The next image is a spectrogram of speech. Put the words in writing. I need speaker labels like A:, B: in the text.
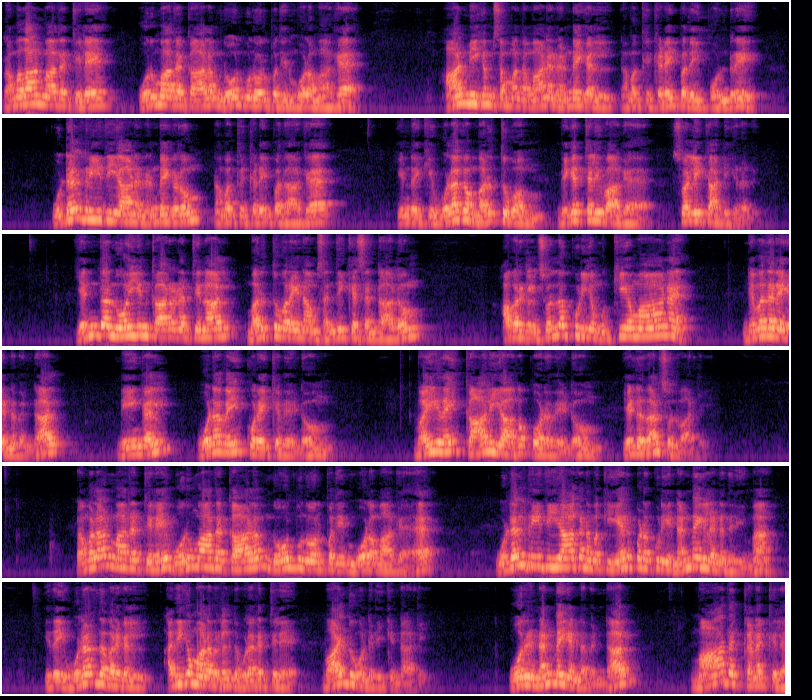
A: ரமலான் மாதத்திலே ஒரு மாத காலம் நோன்பு நோற்பதின் மூலமாக ஆன்மீகம் சம்பந்தமான நன்மைகள் நமக்கு கிடைப்பதை போன்று உடல் ரீதியான நன்மைகளும் நமக்கு கிடைப்பதாக இன்றைக்கு உலக மருத்துவம் மிக தெளிவாக சொல்லி காட்டுகிறது. எந்த நோயின் காரணத்தினால் மருத்துவரை நாம் சந்திக்க சென்றாலும் அவர்கள் சொல்லக்கூடிய முக்கியமான நிபந்தனை என்னவென்றால் நீங்கள் உணவை குறைக்க வேண்டும். வயிறை காலியாக போட வேண்டும் என்றுதான் சொல்வார்கள். ரமலான் மாதத்திலே ஒரு மாத காலம் நோன்பு நோற்பதின் மூலமாக உடல் ரீதியாக நமக்கு ஏற்படக்கூடிய நன்மைகள் என்ன தெரியுமா? இதை உணர்ந்தவர்கள் அதிகமானவர்கள் இந்த உலகத்திலே வாழ்ந்து கொண்டிருக்கின்றார்கள். ஒரு நன்மை என்னவென்றால் மாத கணக்கில்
